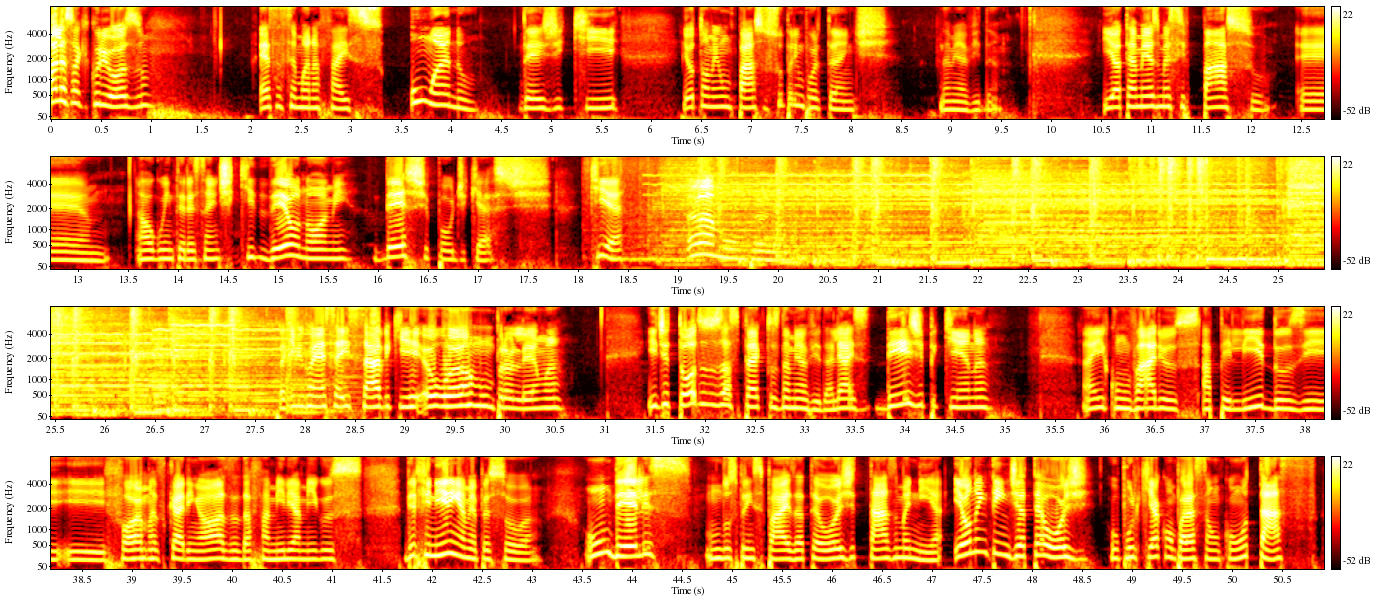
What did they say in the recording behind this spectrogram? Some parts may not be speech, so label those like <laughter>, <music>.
Olha só que curioso. Essa semana faz um ano desde que eu tomei um passo super importante na minha vida. E até mesmo esse passo é algo interessante que deu o nome deste podcast, que é Amo um Problema. Quem me conhece aí sabe que eu amo um problema e de todos os aspectos da minha vida. Aliás, desde pequena, aí com vários apelidos e, e formas carinhosas da família e amigos definirem a minha pessoa. Um deles, um dos principais até hoje, Tasmania. Eu não entendi até hoje o porquê a comparação com o Taz,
